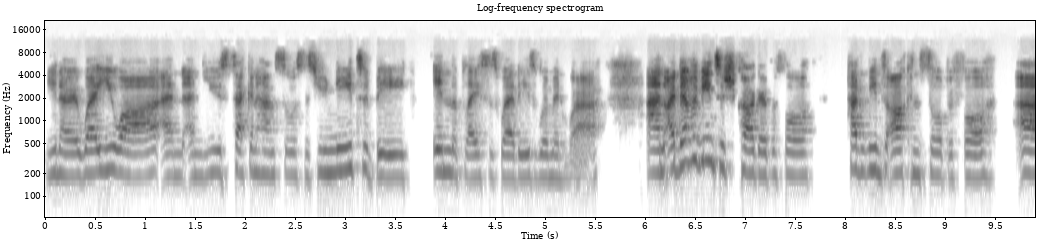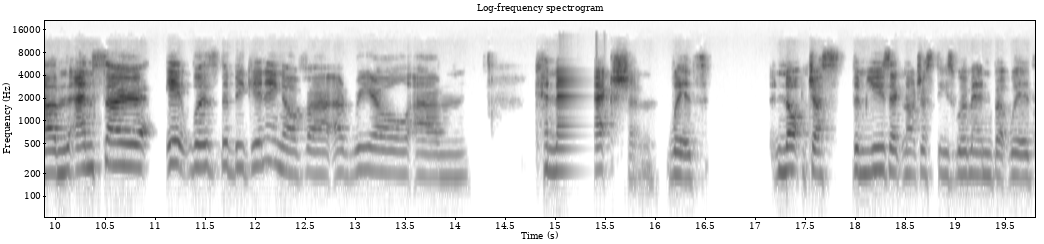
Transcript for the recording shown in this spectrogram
you know, where you are and and use secondhand sources. You need to be in the places where these women were. And I'd never been to Chicago before, hadn't been to Arkansas before. Um, and so it was the beginning of a, a real um, connection with not just the music, not just these women, but with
